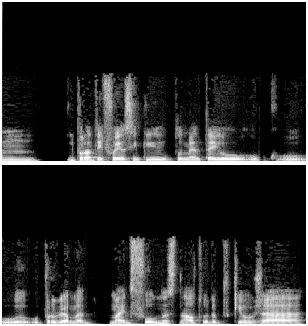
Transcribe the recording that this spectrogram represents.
Um, e pronto, e foi assim que implementei o, o, o, o programa Mindfulness na altura, porque eu já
